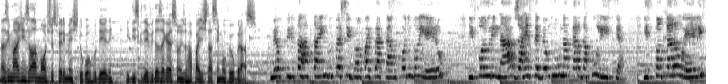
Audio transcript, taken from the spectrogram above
Nas imagens, ela mostra os ferimentos do corpo dele e diz que, devido às agressões, o rapaz está sem mover o braço. Meu filho estava saindo do festival para ir para casa, foi no banheiro e foi urinar, já recebeu um murro na cara da polícia. Espancaram eles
